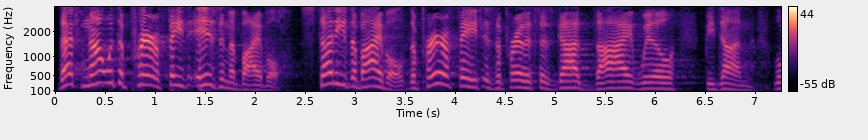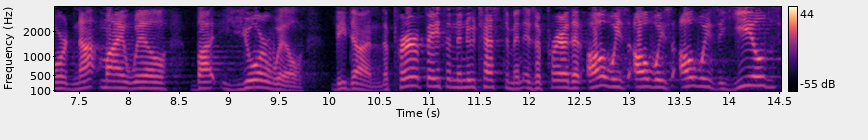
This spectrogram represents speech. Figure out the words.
That's not what the prayer of faith is in the Bible. Study the Bible. The prayer of faith is the prayer that says, God, thy will be done. Lord, not my will, but your will be done. The prayer of faith in the New Testament is a prayer that always, always, always yields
